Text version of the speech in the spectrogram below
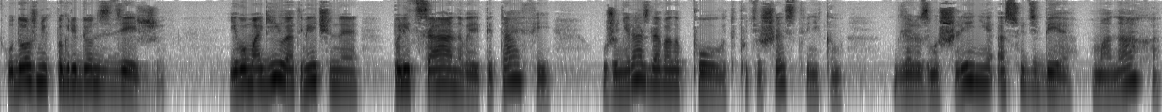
Художник погребен здесь же. Его могила, отмеченная Полициановой эпитафией, уже не раз давала повод путешественникам для размышления о судьбе монаха,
